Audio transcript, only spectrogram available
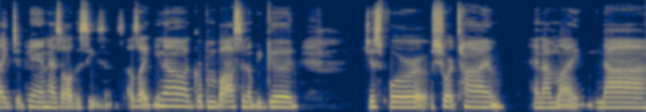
like Japan has all the seasons. I was like, you know, I grew up in Boston, it'll be good just for a short time. And I'm like, nah,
